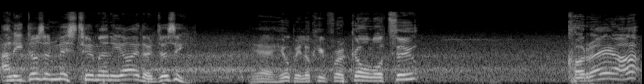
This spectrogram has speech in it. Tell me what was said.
and he doesn't miss too many either, does he? Yeah, he'll be looking for a goal or two. Correa.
